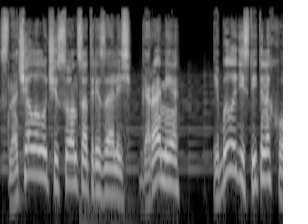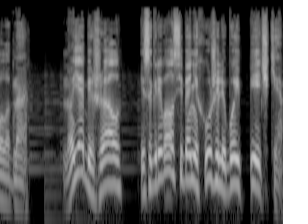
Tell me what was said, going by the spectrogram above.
Сначала лучи солнца отрезались горами, и было действительно холодно. Но я бежал и согревал себя не хуже любой печки.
